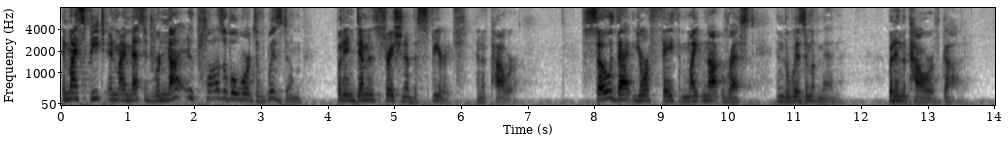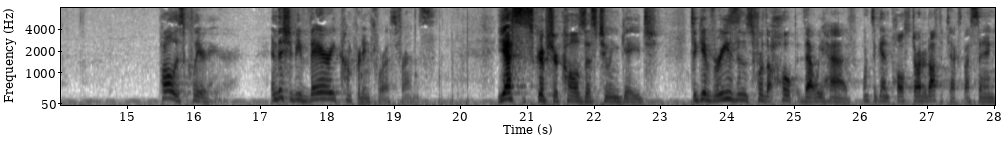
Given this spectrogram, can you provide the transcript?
And my speech and my message were not in plausible words of wisdom, but in demonstration of the Spirit and of power, so that your faith might not rest in the wisdom of men, but in the power of God. Paul is clear here. And this should be very comforting for us, friends. Yes, Scripture calls us to engage, to give reasons for the hope that we have. Once again, Paul started off the text by saying,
